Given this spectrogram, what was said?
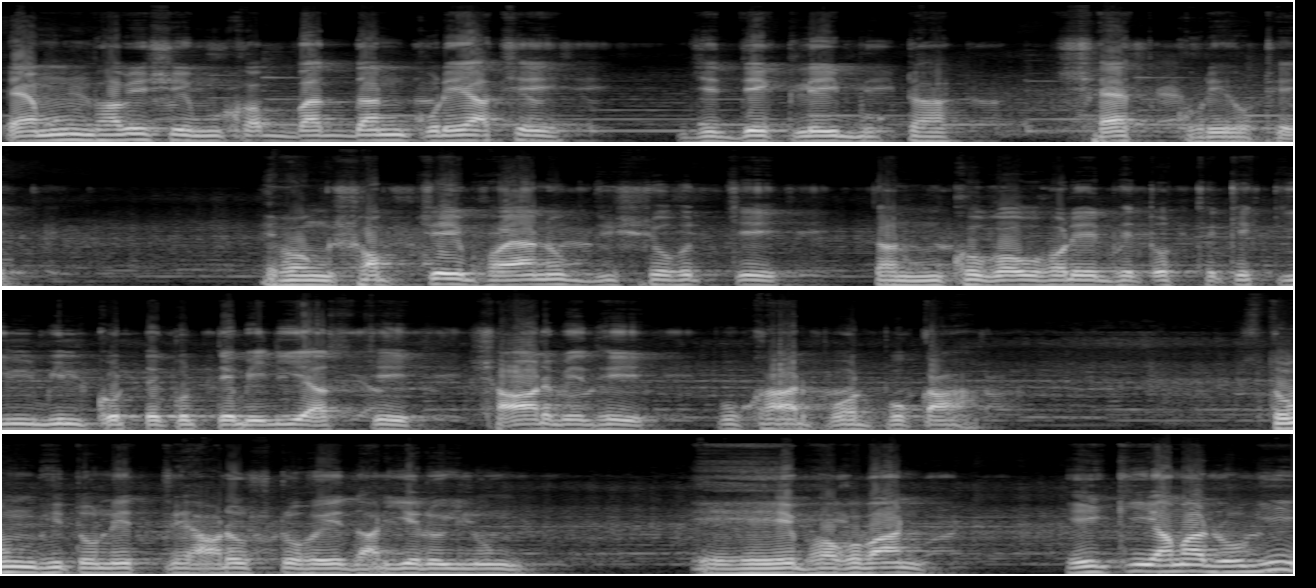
এমনভাবে সে মুখব্বাদান করে আছে যে দেখলেই বুকটা স্যাত করে ওঠে। এবং সবচেয়ে ভয়ানক দৃশ্য হচ্ছে তার মুখগহ্বরের ভেতর থেকে কিলবিল করতে করতে বেরিয়ে আসছে সার বেঁধে পোকার পর পোকা। স্তম্ভিত নেত্রে আড়ষ্ট হয়ে দাঁড়িয়ে রইলুম। হে ভগবান এই কি আমার রোগী?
